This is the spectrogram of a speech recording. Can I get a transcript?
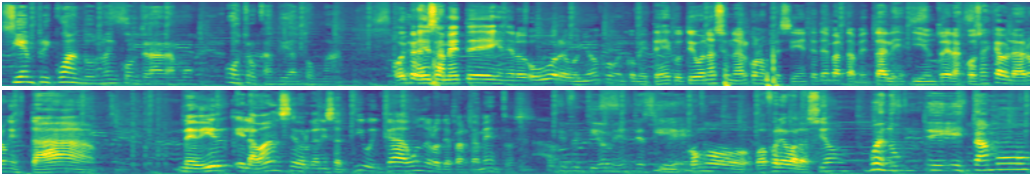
siempre y cuando no encontráramos otro candidato más. Hoy precisamente, ingeniero, hubo reunión con el Comité Ejecutivo Nacional con los presidentes departamentales y entre las cosas que hablaron está medir el avance organizativo en cada uno de los departamentos. Efectivamente, así es. ¿Cómo, ¿Cuál fue la evaluación? Bueno, eh, estamos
